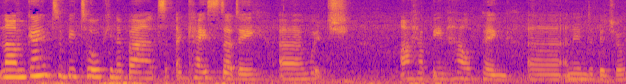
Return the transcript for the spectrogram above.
Now, I'm going to be talking about a case study uh, which I have been helping uh, an individual.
